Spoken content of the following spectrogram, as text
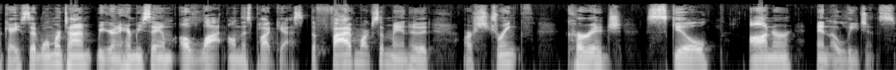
Okay, said one more time, you're going to hear me say them a lot on this podcast. The five marks of manhood are strength, courage, skill, honor, and allegiance.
